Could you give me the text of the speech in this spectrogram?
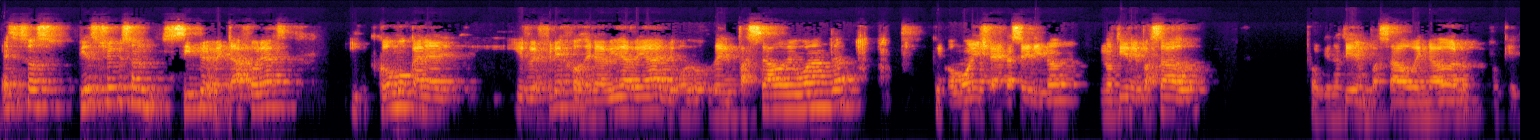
Esos pienso yo que son simples metáforas y como canal y reflejos de la vida real o del pasado de Wanda, que como ella en la serie no, no tiene pasado, porque no tiene un pasado vengador, porque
